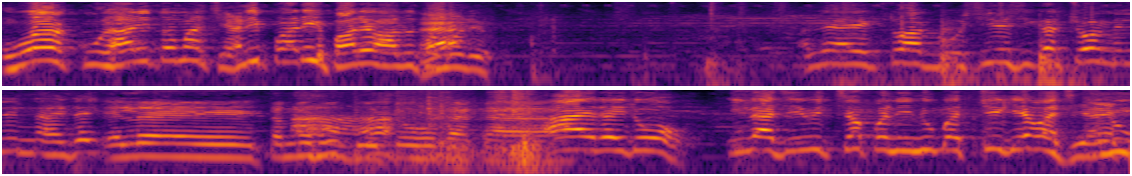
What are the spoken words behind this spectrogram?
ઓવા કુલ્હાડી તો મારે ચેડી પડી ભારે વાલું? તમારું. અને એક તો આ ડોશીએ શિખર ચો મિલી નાઈ જાય એટલે તમે શું બોલતો હો. કાકા? આ રહી જો. ઈના જેવી છે પણ એનું બચ્ચી કેવા છે એનું?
